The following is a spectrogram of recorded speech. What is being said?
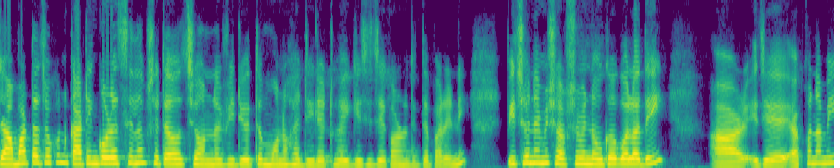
জামাটা যখন কাটিং করেছিলাম, সেটা হচ্ছে অন্য ভিডিওতে মনে হয় ডিলেট হয়ে গেছি, যে কারণে দিতে পারিনি। পিছনে আমি সবসময় নৌকা গলা দিই। আর এই যে এখন আমি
